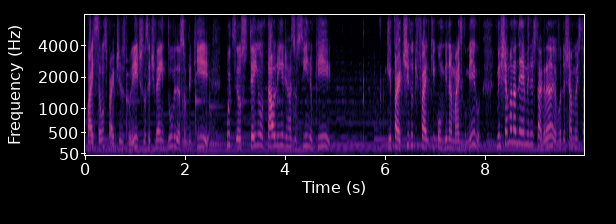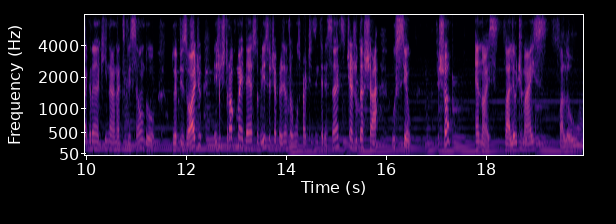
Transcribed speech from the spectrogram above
quais são os partidos políticos, se você tiver em dúvida sobre que, putz, eu tenho tal linha de raciocínio que que partido que, faz, que combina mais comigo, me chama na DM no Instagram. Eu vou deixar meu Instagram aqui na, na, descrição do, do episódio. E a gente troca uma ideia sobre isso. Eu te apresento alguns partidos interessantes e te ajuda a achar o seu. Fechou? É nós. Valeu demais. Falou!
